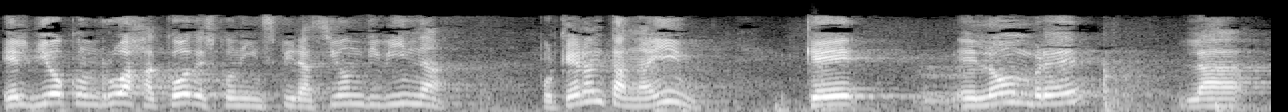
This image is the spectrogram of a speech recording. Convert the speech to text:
Él vio con Ruach HaKodesh, con inspiración divina, porque eran Tanaim, que el hombre la,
